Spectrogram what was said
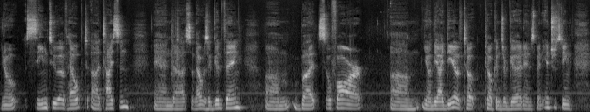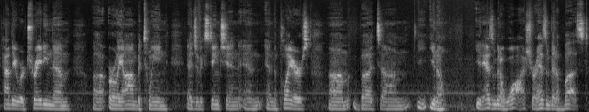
You know, seem to have helped uh, Tyson, and uh, so that was a good thing. Um, but so far, um, you know, the idea of to- tokens are good, and it's been interesting how they were trading them uh, early on between Edge of Extinction and and the players. Um, but um, y- you know, it hasn't been a wash or hasn't been a bust,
